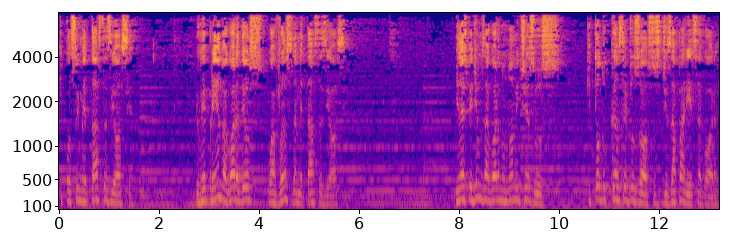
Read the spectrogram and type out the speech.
que possui metástase óssea. Eu repreendo agora, Deus, o avanço da metástase óssea. E nós pedimos agora, no nome de Jesus, que todo câncer dos ossos desapareça agora.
